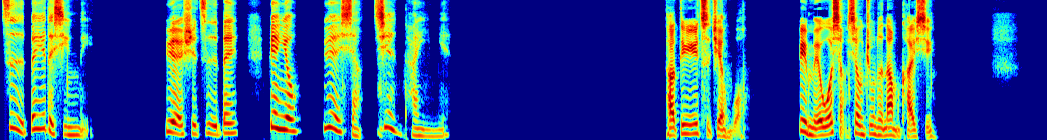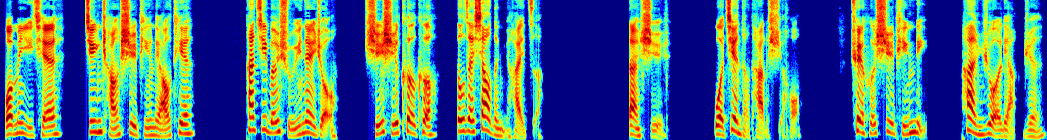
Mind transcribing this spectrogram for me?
自卑的心理，越是自卑，便又越想见他一面。他第一次见我，并没有我想象中的那么开心。我们以前经常视频聊天，她基本属于那种。时时刻刻都在笑的女孩子，但是，我见到她的时候，却和视频里判若两人。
